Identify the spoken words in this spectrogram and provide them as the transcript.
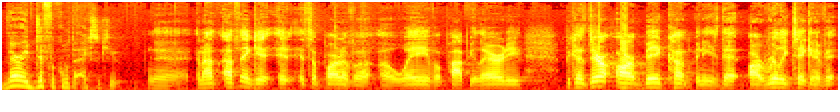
very difficult to execute. Yeah, and I, I think it, it, it's a part of a, a, wave of popularity because there are big companies that are really taking it.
